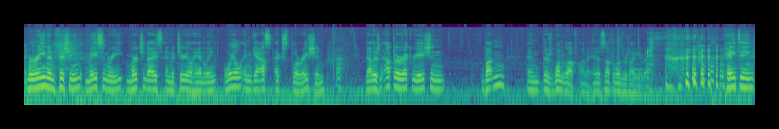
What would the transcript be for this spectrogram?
marine and fishing, masonry, merchandise and material handling, oil and gas exploration. Huh. Now there's an outdoor recreation button, and there's one glove on it, and it's not the ones we're talking about. Painting,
